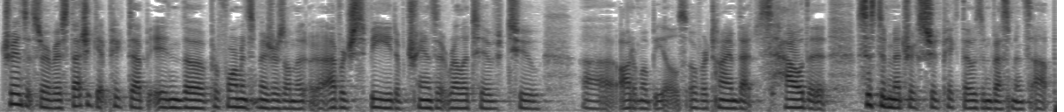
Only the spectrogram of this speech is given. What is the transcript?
transit service, that should get picked up in the performance measures on the average speed of transit relative to uh, Uh, automobiles over time. That's how the system metrics should pick those investments up.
